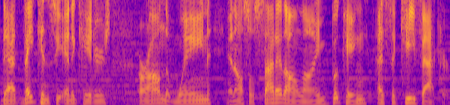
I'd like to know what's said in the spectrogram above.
that vacancy indicators are on the wane and also cited online booking as a key factor.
